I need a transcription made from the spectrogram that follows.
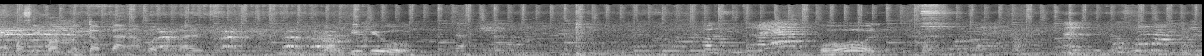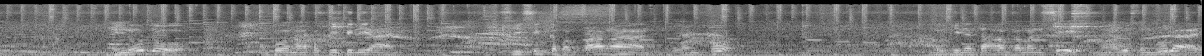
Ayan po si po. Nagkapta na po ng guys. Barbecue. Bohol. Menudo. Ang po ang mga pagpipilian. Sisig Kapampangan. Yan po. May ginataang kamansi. Mga gustong gulay.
